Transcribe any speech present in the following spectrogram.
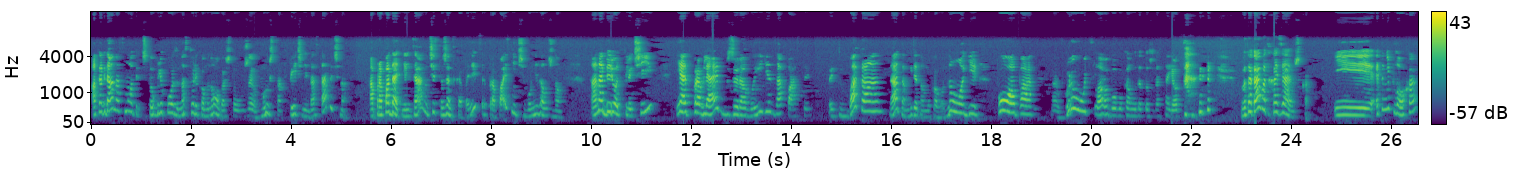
А когда она смотрит, что глюкозы настолько много, что уже в мышцах, в печени достаточно, а пропадать нельзя, ну чисто женская позиция, пропасть ничего не должно. Она берет ключи и отправляет в жировые запасы. То есть в бока, да, там где там у кого ноги, попа, в грудь, слава богу, кому-то тоже достается. Вот такая вот хозяюшка. И это неплохо,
